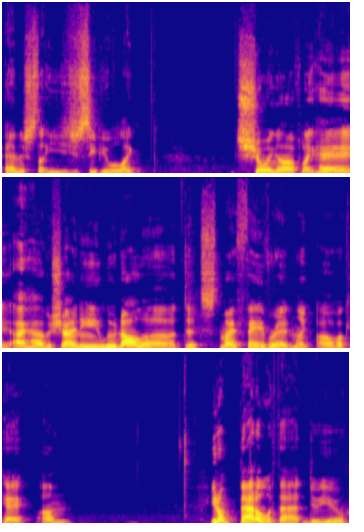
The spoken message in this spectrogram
and it's just like you just see people like showing off like hey i have a shiny lunala. It's my favorite. I'm like oh okay um you don't battle with that do you?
